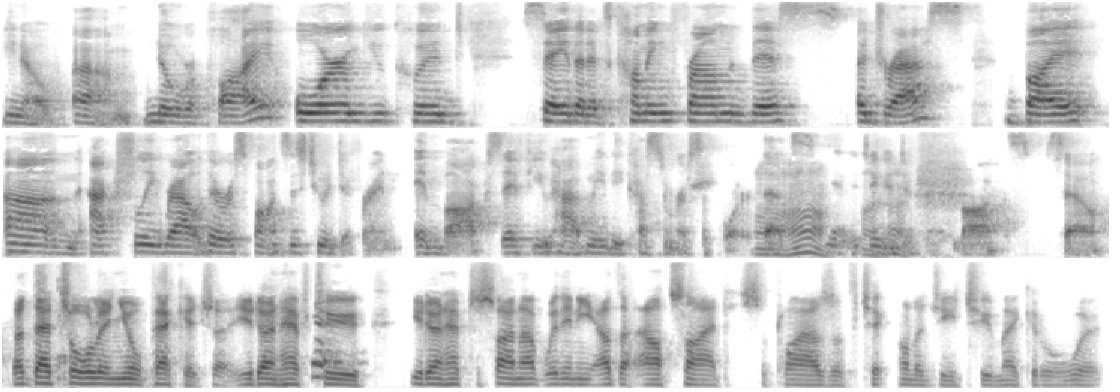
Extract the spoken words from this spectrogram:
you know, um, no reply, or you could say that it's coming from this address but um, actually route their responses to a different inbox if you have maybe customer support that's uh-huh, managing uh-huh. a different box so but that's all in your package you don't have yeah. to you don't have to sign up with any other outside suppliers of technology to make it all work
